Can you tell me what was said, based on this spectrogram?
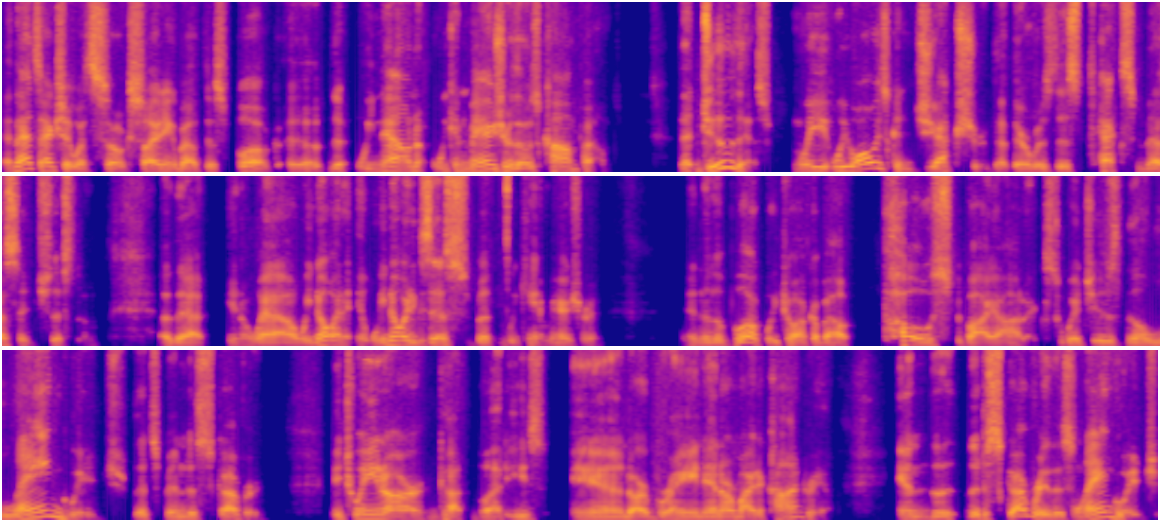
And that's actually what's so exciting about this book. Uh, that we now we can measure those compounds that do this. We we've always conjectured that there was this text message system that you know. Well, we know it we know it exists, but we can't measure it. And in the book, we talk about postbiotics, which is the language that's been discovered between our gut buddies and our brain and our mitochondria. And the, the discovery of this language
